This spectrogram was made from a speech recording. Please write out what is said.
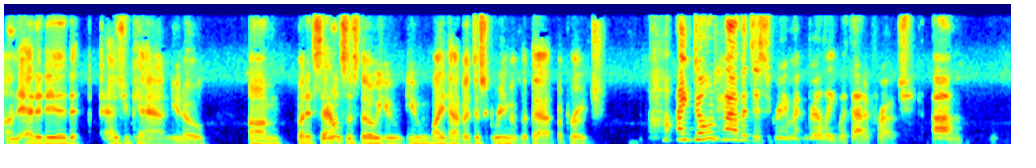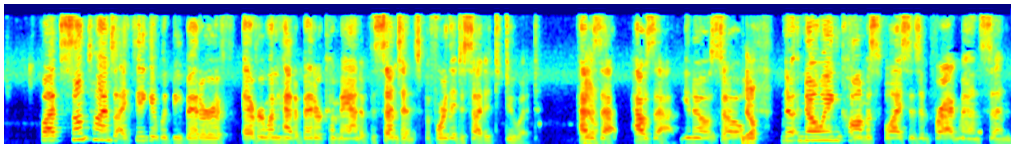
unedited as you can. You know, um, but it sounds as though you you might have a disagreement with that approach. I don't have a disagreement really with that approach. Um, but sometimes I think it would be better if everyone had a better command of the sentence before they decided to do it. How yeah. does that how's that you know so yep. no, knowing comma splices and fragments and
